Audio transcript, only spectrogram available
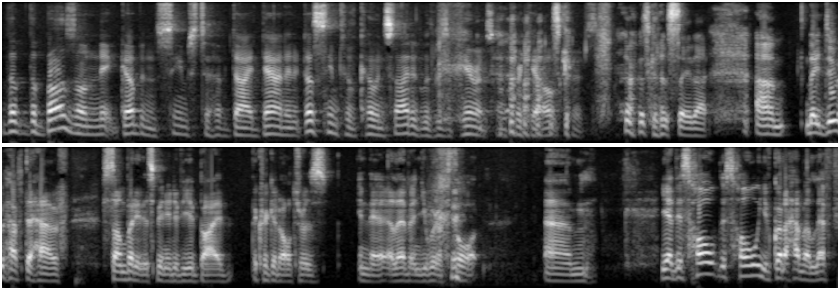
The the buzz on Nick Gubbins seems to have died down, and it does seem to have coincided with his appearance on Cricket Ultras. I was going to say that um, they do have to have somebody that's been interviewed by the Cricket Ultras in their eleven. You would have thought. um, yeah, this whole this whole you've got to have a left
